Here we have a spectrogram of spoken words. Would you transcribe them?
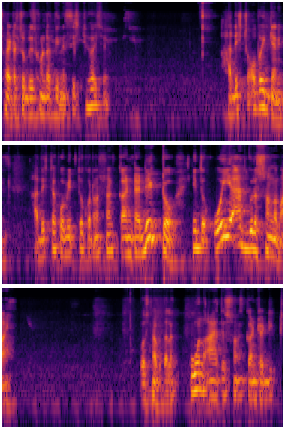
ছয়টা চব্বিশ ঘণ্টা দিনে সৃষ্টি হয়েছে? হাদিসটা অবৈজ্ঞানিক, হাদিসটা পবিত্র করানোর সঙ্গে কন্ট্রাডিক্টও কিন্তু ওই আয়াতগুলোর সঙ্গে নয়। প্রশ্ন তাহলে কোন আয়াতের সঙ্গে কন্ট্রাডিক্ট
